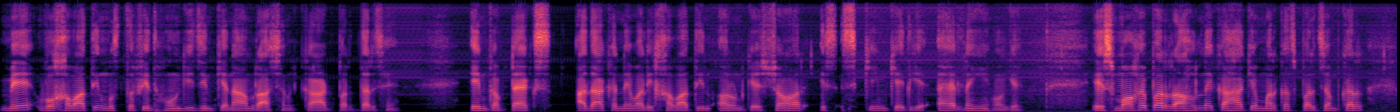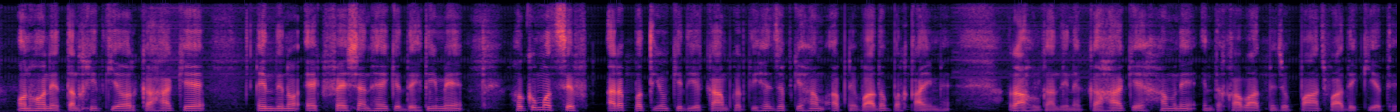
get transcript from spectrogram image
में वो खवतिन मुस्तफ़ होंगी जिनके नाम राशन कार्ड पर दर्ज हैं। इनकम टैक्स अदा करने वाली खवतिन और उनके शौहर इस स्कीम के लिए अहल नहीं होंगे। इस मौके पर राहुल ने कहा कि मरकज़ पर जमकर उन्होंने तनखीद की और कहा कि इन दिनों एक फ़ैशन है कि दिल्ली में हुकूमत सिर्फ़ अरब अरबपतियों के लिए काम करती है, जबकि हम अपने वादों पर कायम हैं। राहुल गांधी ने कहा कि हमने इंतबात में जो पाँच वादे किए थे,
